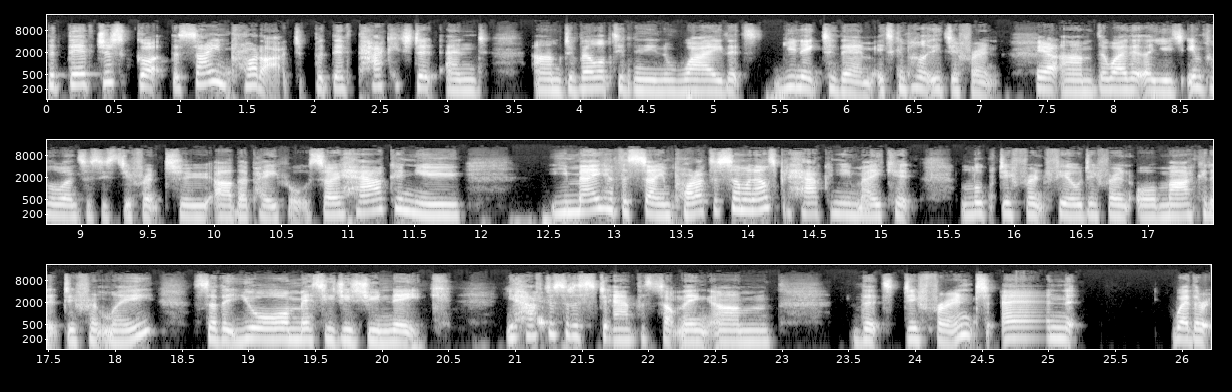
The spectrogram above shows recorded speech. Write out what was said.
but they've just got the same product, but they've packaged it and um, developed it in a way that's unique to them. It's completely different. Yeah. Um, the way that they use influencers is different to other people. So how can you? You may have the same product as someone else, but how can you make it look different, feel different, or market it differently so that your message is unique? You have to sort of stand for something um, that's different and whether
